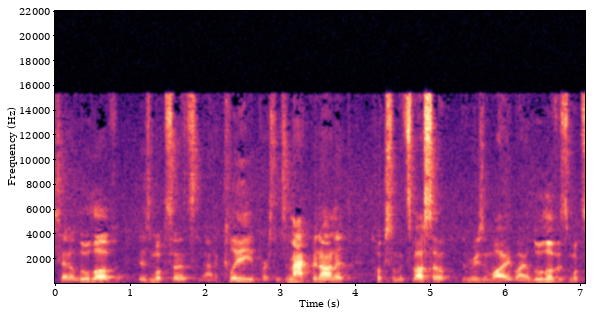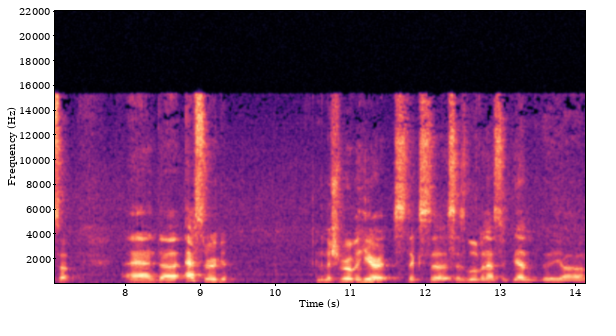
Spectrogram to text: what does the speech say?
Said a lulav is muksa. It's not a kli. A person's makbid on it. Hooks mitzvah. So the reason why why a lulav is muksa. And uh, esrog the Mishra over here sticks, uh, says Luv and Esrik. The, the, uh,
